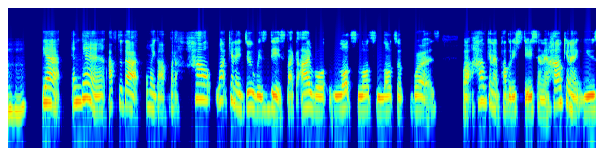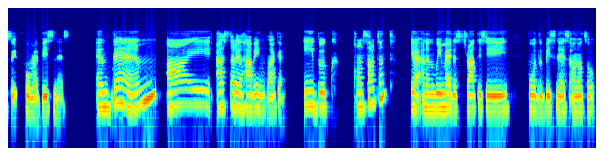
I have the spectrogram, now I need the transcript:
Mm-hmm. Yeah. And then after that, oh my God, but how, what can I do with this? Like I wrote lots, lots, lots of words, but how can I publish this? And how can I use it for my business? And then I, I started having like an ebook consultant. Yeah. And then we made a strategy for the business and also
